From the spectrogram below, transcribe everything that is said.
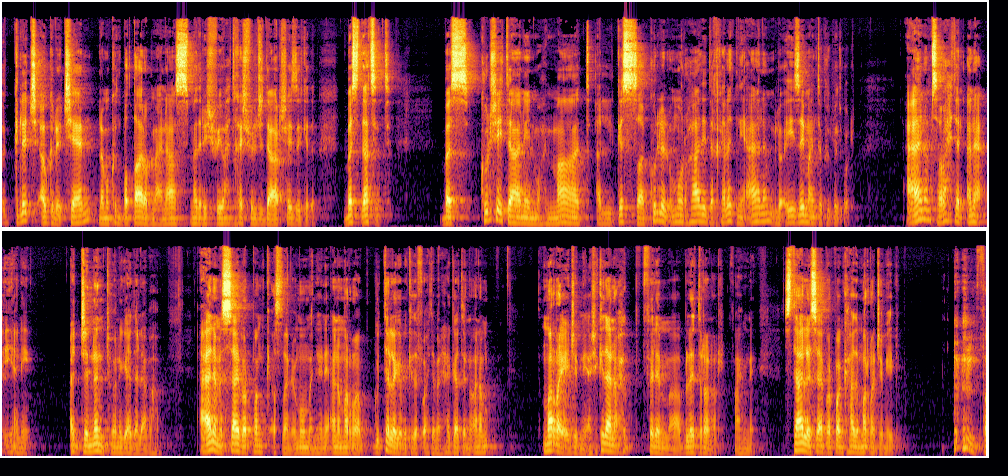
جلitch أو جلitchين لما كنت بتضارب مع ناس ما أدري إيش في واحد خش في الجدار شيء زي كذا. بس that's it بس كل شيء تاني المهمات القصة كل الأمور هذه دخلتني عالم لو أي زي ما أنت كنت بتقول. عالم صراحة أنا يعني أتجننت وأنا قاعد ألعبها. عالم ال cyberpunk أصلا عموما يعني أنا مرة قلت لك قبل كذا في واحدة من الحلقات إنه أنا مرة يعجبني عشان كذا أنا أحب فيلم Blade Runner فاهمني؟ style ال cyberpunk هذا مرة جميل. ف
